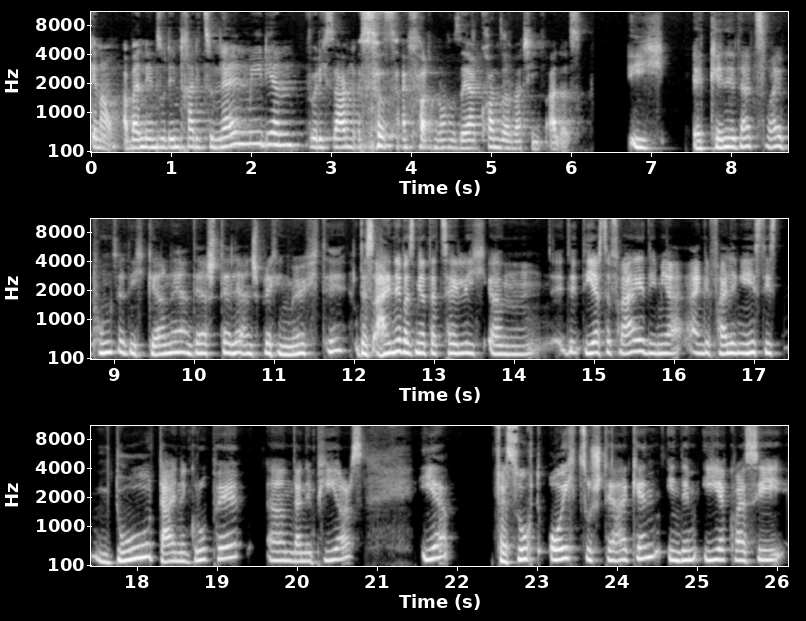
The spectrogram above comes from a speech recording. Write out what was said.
Genau. Aber in den so den traditionellen Medien würde ich sagen, ist das einfach noch sehr konservativ alles. Ich erkenne da zwei Punkte, die ich gerne an der Stelle ansprechen möchte. Das eine, was mir tatsächlich, ähm, die, die erste Frage, die mir eingefallen ist, ist, du, deine Gruppe, ähm, deine Peers, ihr versucht euch zu stärken, indem ihr quasi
